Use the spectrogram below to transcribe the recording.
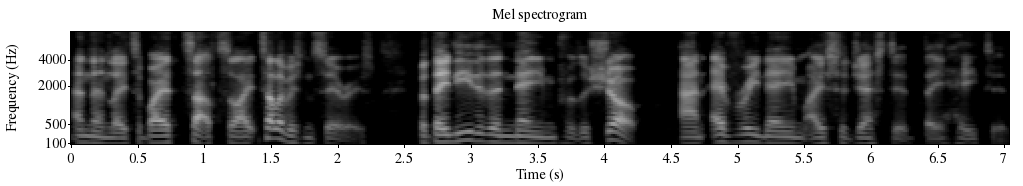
and then later by a satellite television series. But they needed a name for the show and every name i suggested they hated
